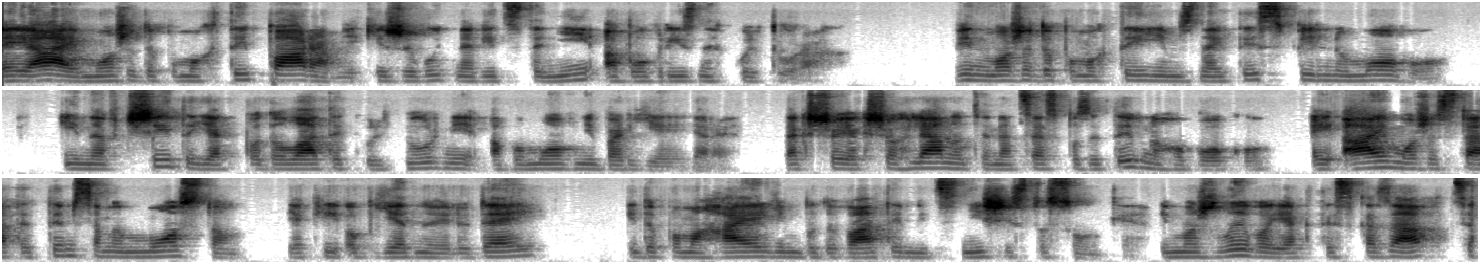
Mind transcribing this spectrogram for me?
AI може допомогти парам, які живуть на відстані або в різних культурах. Він може допомогти їм знайти спільну мову і навчити, як подолати культурні або мовні бар'єри. Так що, якщо глянути на це з позитивного боку, AI може стати тим самим мостом, який об'єднує людей і допомагає їм будувати міцніші стосунки. І, можливо, як ти сказав, це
